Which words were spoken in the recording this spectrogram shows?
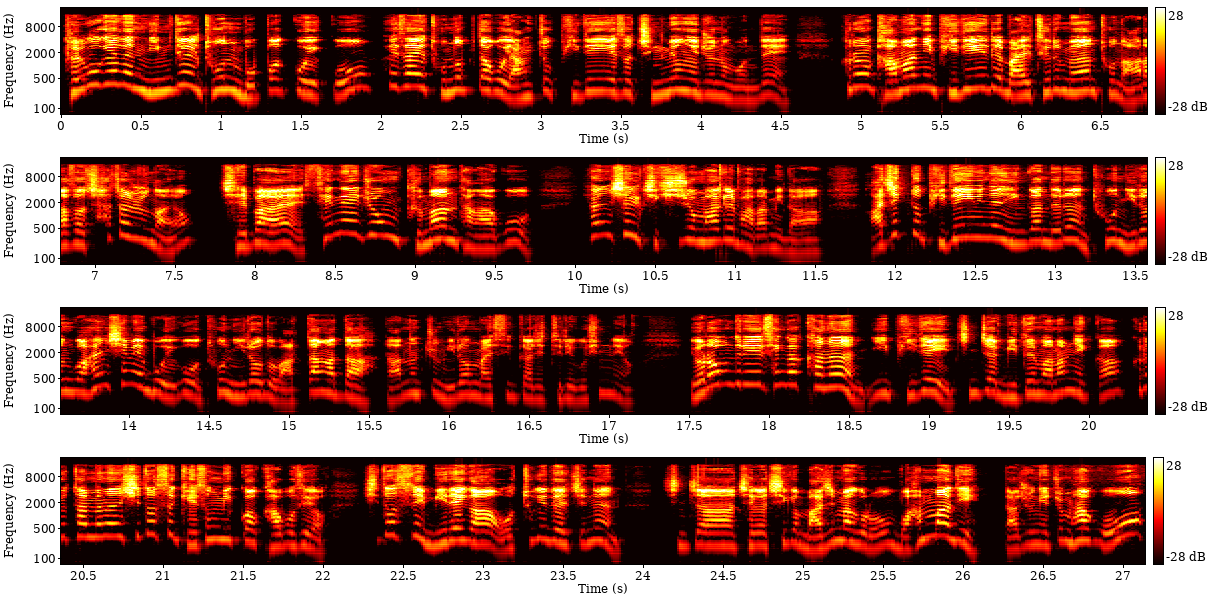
결국에는 님들 돈 못 받고 있고 회사에 돈 없다고 양쪽 비대위에서 증명해 주는 건데 그럼 가만히 비대위들 말 들으면 돈 알아서 찾아주나요? 제발 세뇌 좀 그만 당하고 현실 직시 좀 하길 바랍니다. 아직도 비대위 있는 인간들은 돈 잃은 거 한심해 보이고 돈 잃어도 마땅하다라는 좀 이런 말씀까지 드리고 싶네요. 여러분들이 생각하는 이 비대위 진짜 믿을만 합니까? 그렇다면은 시더스 계속 믿고 가보세요. 시더스의 미래가 어떻게 될지는 진짜 제가 지금 마지막으로 뭐 한마디 나중에 좀 하고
